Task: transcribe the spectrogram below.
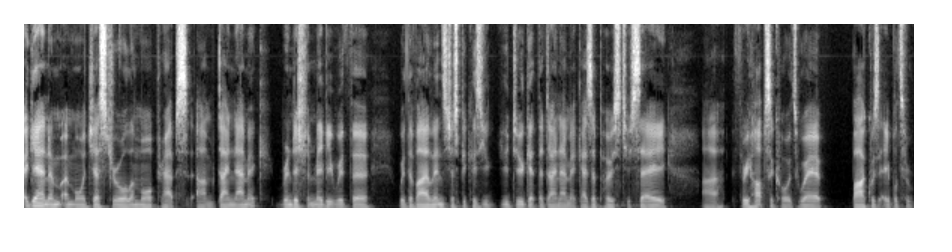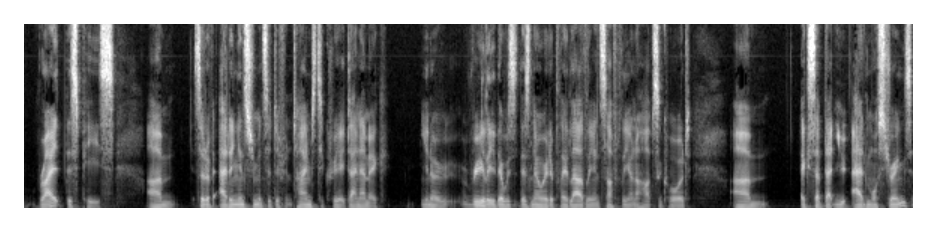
again a, a, more gestural, a more perhaps um, dynamic rendition, maybe with the with the violins, just because you you do get the dynamic, as opposed to say uh, three harpsichords, where Bach was able to write this piece, um, sort of adding instruments at different times to create dynamic. You know, really, there was there's no way to play loudly and softly on a harpsichord. Um, except that you add more strings,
